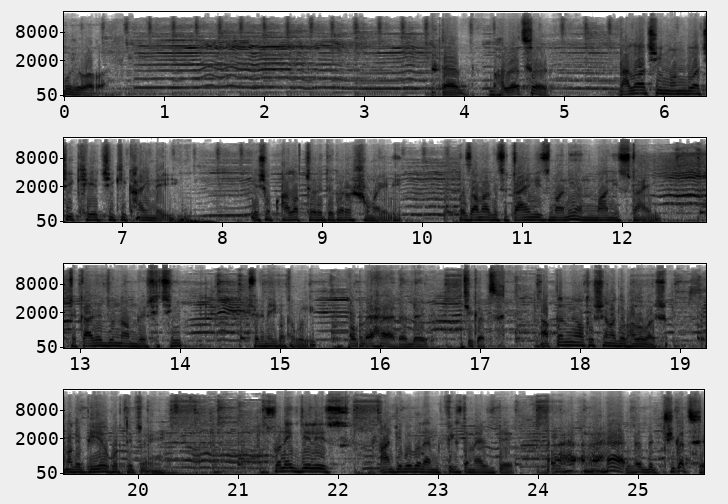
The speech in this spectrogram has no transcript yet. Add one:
বুঝো বাবা। তা ভালো আছো? ভালো আছি মন্দ আছি খেয়েছি কি খাই নাই। এসব আলাপচারিতা করার সময় নেই। বাস আমার কাছে time is money and money is time যে কাজের জন্য আমরা এসেছি সেটা নিয়েই কথা বলি। হ্যাঁ ঠিক আছে। আপনার মেয়ে অথচ আমাকে ভালোবাসে আমাকে বিয়েও করতে চায়। সোনিক জেলিস আন্টি বদল and fix the match day হ্যাঁ ঠিক আছে।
